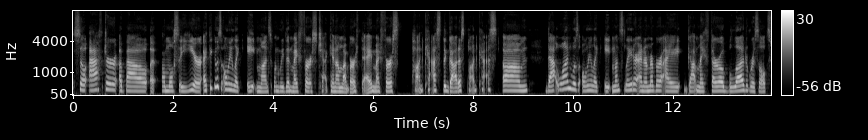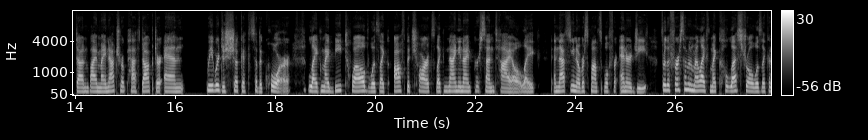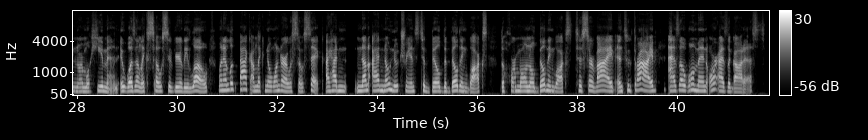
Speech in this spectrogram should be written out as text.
So after about uh, almost a year, I think it was only like eight months when we did my first check in on my birthday, my first podcast, the Goddess podcast. Um, that one was only like eight months later. And I remember I got my thorough blood results done by my naturopath doctor, and we were just shook to the core. Like my B12 was like off the charts, like 99 percentile, like and that's you know responsible for energy. For the first time in my life my cholesterol was like a mm-hmm. normal human. It wasn't like so severely low. When i look back i'm like no wonder i was so sick. I had none i had no nutrients to build the building blocks the hormonal building blocks to survive and to thrive as a woman or as a goddess.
